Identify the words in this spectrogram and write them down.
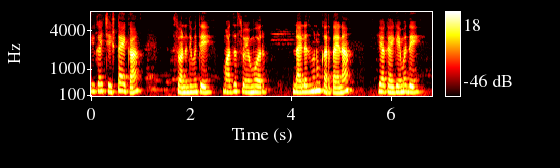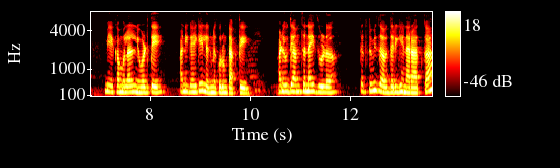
ही काही चेष्टा आहे का? स्वानंदी म्हणते माझं स्वयंवर नाईलाज म्हणून करताय ना? ह्या घाईघाईमध्ये मी एका मुलाला निवडते आणि घाईघाई लग्न करून टाकते. आणि उद्या आमचं नाही जुळलं तर तुम्ही जबाबदारी घेणार आहात का?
